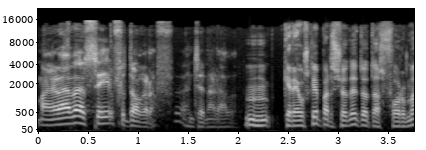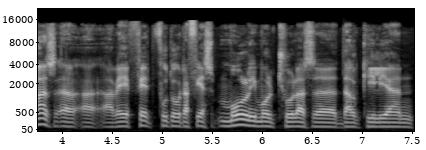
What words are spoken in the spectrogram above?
m'agrada ser fotògraf, en general. Mm, creus que per això, de totes formes, eh, eh, haver fet fotografies molt i molt xules eh, del Kilian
